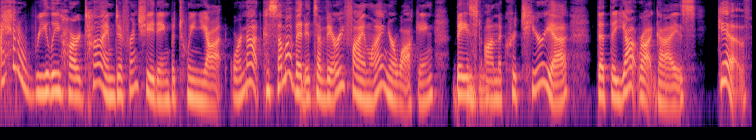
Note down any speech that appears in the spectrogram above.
I had a really hard time differentiating between yacht or not, because some of it, it's a very fine line you're walking based Mhm. on the criteria that the yacht rock guys give.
